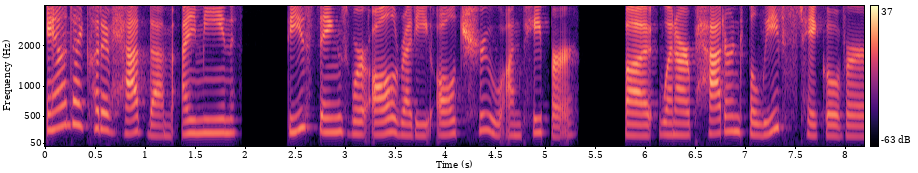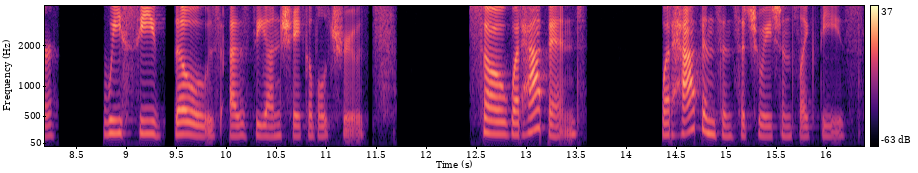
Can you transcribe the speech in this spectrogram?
and I could have had them. I mean, these things were already all true on paper. But when our patterned beliefs take over, we see those as the unshakable truths. So, what happened? What happens in situations like these?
